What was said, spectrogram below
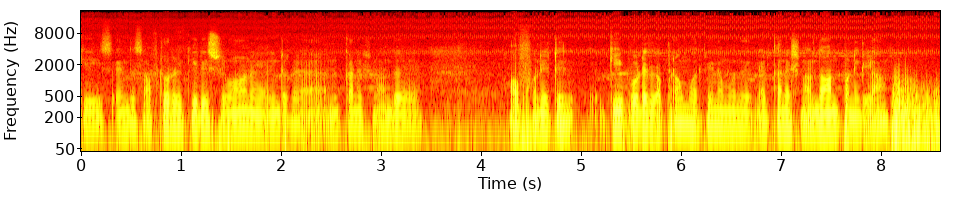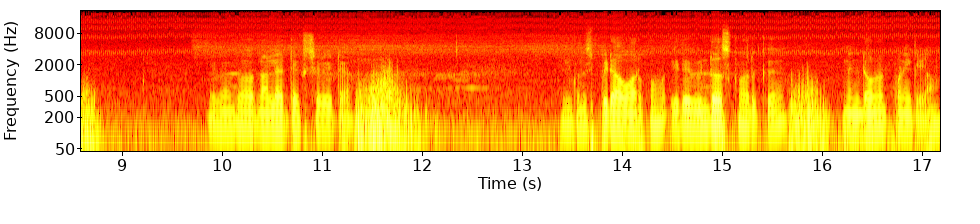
கீஸ் எந்த சாஃப்ட்வேர் கீ ரிஜிஸ்டர் பண்ணணும் இன்டர்நெட் கனெக்ஷன் வந்து ஆஃப் பண்ணிவிட்டு கீ போட்டதுக்கப்புறம் மறுபடியும் நம்ம வந்து நெட் கனெக்ஷன் வந்து ஆன் பண்ணிக்கலாம். இது வந்து ஒரு நல்ல டெக்ஸ்ட் எடிட்டர் இது கொஞ்சம் ஸ்பீடாகவும் இருக்கும். இதே விண்டோஸ்க்கும் இருக்குது நீங்கள் டவுன்லோட் பண்ணிக்கலாம்.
